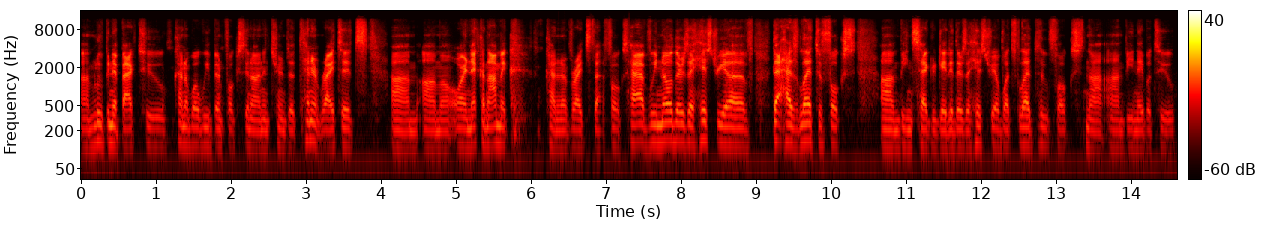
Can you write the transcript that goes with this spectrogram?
um, looping it back to kind of what we've been focusing on in terms of tenant rights, it's um, um, or an economic kind of rights that folks have. We know there's a history of that has led to folks um, being segregated. There's a history of what's led to folks not um, being able to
